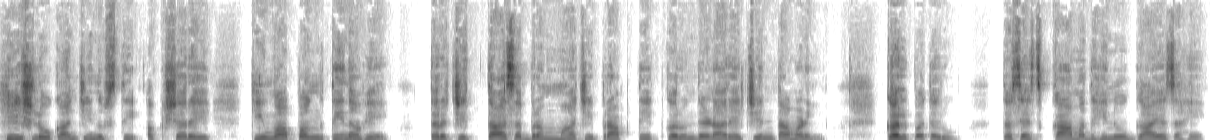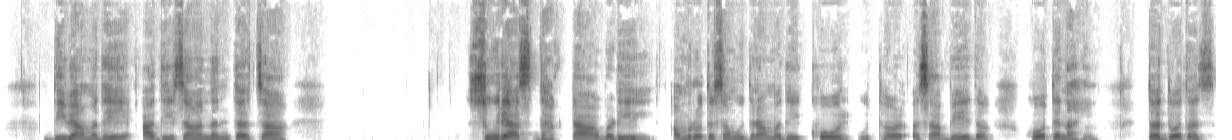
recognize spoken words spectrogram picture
ही श्लोकांची नुसती अक्षरे किंवा पंक्ती नव्हे तर चित्तास ब्रह्माची प्राप्ती करून देणारे चिंतामणी. कल्पतरू तसेच कामधेनू गायच आहे. दिव्यामध्ये आधीचा नंतरचा सूर्यास धाकटा वडील अमृत समुद्रामध्ये खोल उथळ असा भेद होत नाही. तद्वतच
